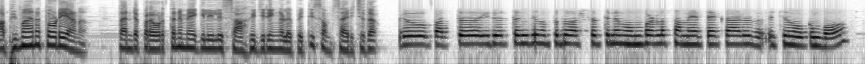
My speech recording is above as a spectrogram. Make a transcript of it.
അഭിമാനത്തോടെയാണ് തന്റെ പ്രവർത്തന മേഖലയിലെ സാഹചര്യങ്ങളെപ്പറ്റി സംസാരിച്ചത്. ഒരു പത്ത് ഇരുപത്തഞ്ച് മുപ്പത് വർഷത്തിന് മുമ്പുള്ള സമയത്തേക്കാൾ വെച്ച് നോക്കുമ്പോൾ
